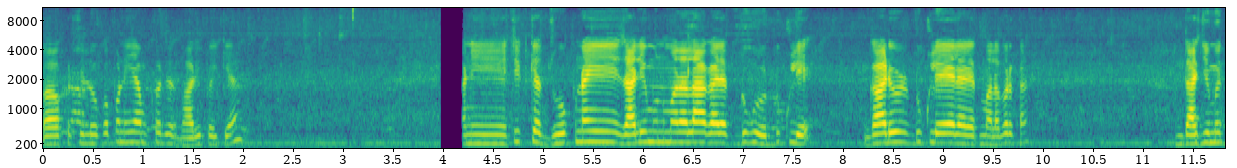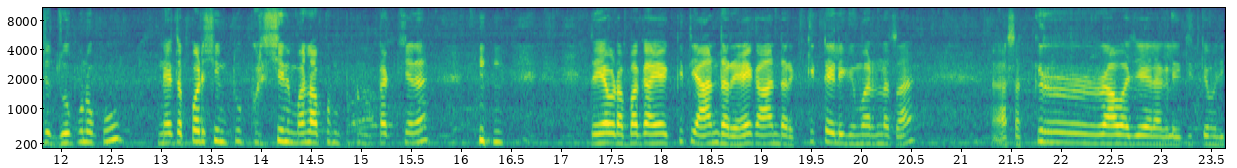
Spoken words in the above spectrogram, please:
गावाकडचे लोक पण याम करतात भारीपैकी आणि तितक्यात झोप नाही झाली म्हणून मला लागायला डुक डुकले. गाडीवर डुकले यायला लागल्यात मला बरं का. दाजी म्हणते झोपू नको. नाही तर पडशीन तू पडशीन मला पण पडून टाकशील तर एवढा बघा हे किती अंधार आहे का अंधार किट्टायले की मरणाचा असा किर्र आवाज यायला लागले तितके म्हणजे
